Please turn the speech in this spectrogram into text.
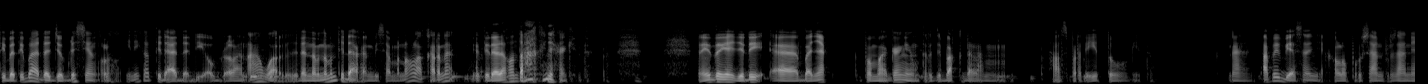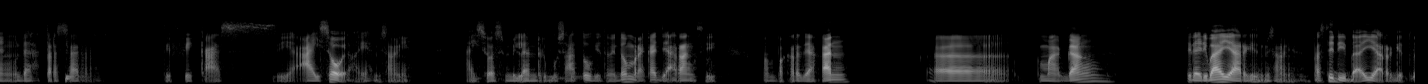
tiba-tiba ada job desk yang, "Loh ini kan tidak ada di obrolan awal," gitu, dan teman-teman tidak akan bisa menolak karena ya tidak ada kontraknya gitu. Nah itu ya, jadi, eee, banyak pemagang yang terjebak dalam hal seperti itu gitu. Nah, tapi biasanya kalau perusahaan-perusahaan yang udah tersertifikasi ISO lah ya misalnya, ISO 9001 gitu, itu mereka jarang sih mempekerjakan, eee, pemagang tidak dibayar gitu misalnya, pasti dibayar gitu,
